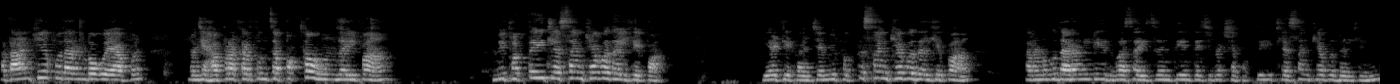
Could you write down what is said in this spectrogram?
आता आणखी एक उदाहरण बघूया आपण. म्हणजे हा प्रकार तुमचा पक्का होऊन जाईल पहा. मी फक्त इथल्या संख्या बदलते पहा. या ठिकाणच्या मी फक्त संख्या बदलते पहा. कारण उदाहरण लिहित बसायचं आणि ते त्याच्यापेक्षा फक्त इथल्या संख्या बदलते मी.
